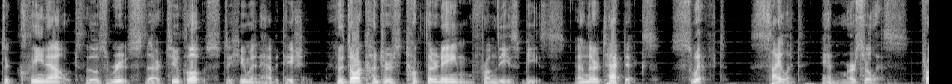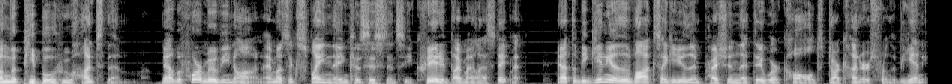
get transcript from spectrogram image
to clean out those roosts that are too close to human habitation. The Dark Hunters took their name from these beasts, and their tactics swift, silent, and merciless from the people who hunt them. Now, before moving on, I must explain the inconsistency created by my last statement. Now, at the beginning of the Vox, I gave you the impression that they were called Dark Hunters from the beginning,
